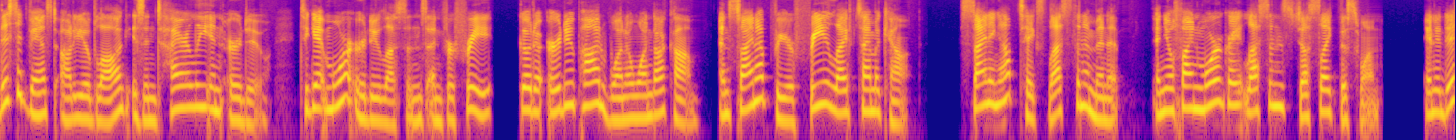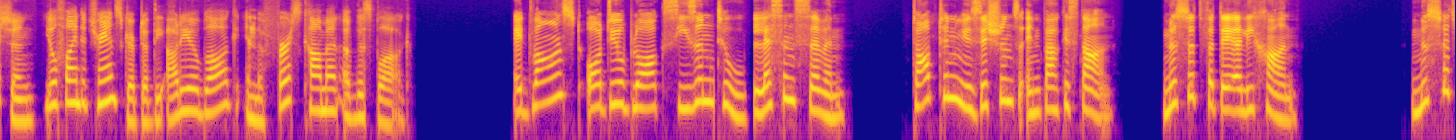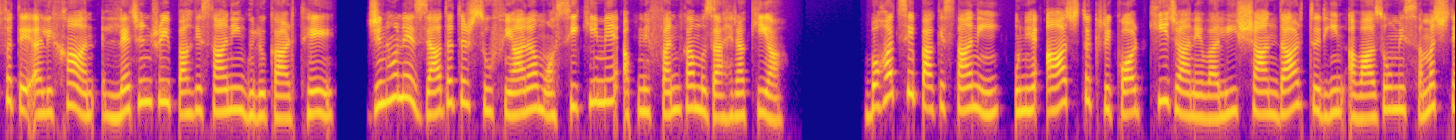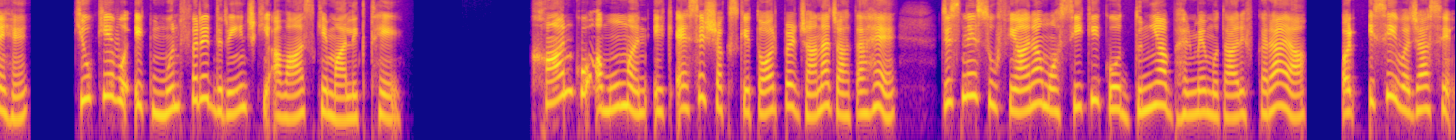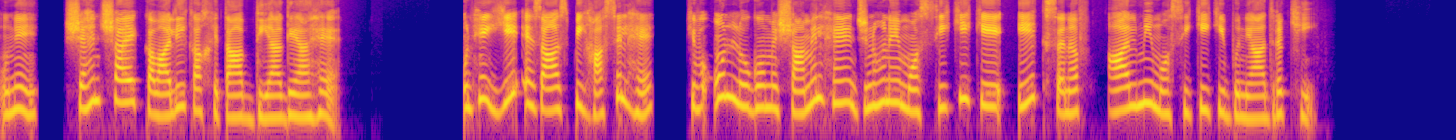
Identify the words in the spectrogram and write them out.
This advanced audio blog is entirely in Urdu. To get more Urdu lessons and for free, go to urdupod101.com and sign up for your free lifetime account. Signing up takes less than a minute, and you'll find more great lessons just like this one. In addition, you'll find a transcript of the audio blog in the first comment of this blog. Advanced Audio Blog Season 2, Lesson 7 Top 10 Musicians in Pakistan Nusrat Fateh Ali Khan Nusrat Fateh Ali Khan legendary Pakistani گلوکار تھے، جنہوں نے زیادہ تر صوفیانہ موسیقی میں اپنے فن کا مظاہرہ کیا۔ بہت سی پاکستانی انہیں آج تک ریکارڈ کی جانے والی شاندار ترین آوازوں میں سمجھتے ہیں، کیونکہ وہ ایک منفرد رینج کی آواز کے مالک تھے۔ خان کو عموماً ایک ایسے شخص کے طور پر جانا جاتا ہے جس نے صوفیانہ موسیقی کو دنیا بھر میں متعارف کرایا اور اسی وجہ سے انہیں شہنشاہ قوالی کا خطاب دیا گیا ہے۔ انہیں یہ اعزاز بھی حاصل ہے کہ وہ ان لوگوں میں شامل ہیں جنہوں نے موسیقی کے ایک صنف عالمی موسیقی کی بنیاد رکھی۔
